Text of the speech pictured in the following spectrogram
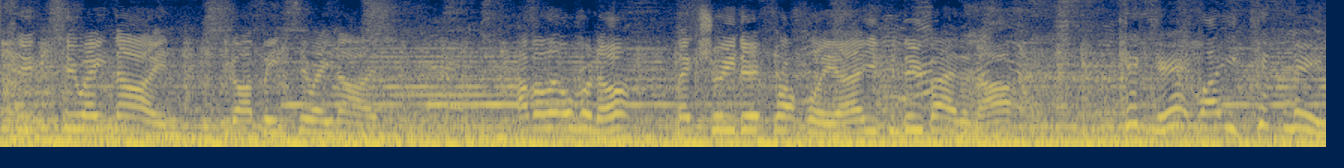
right? Two, 289. You gotta beat 289. Have a little run up. Make sure you do it properly, yeah? You can do better than that. Kick it like you kicked me.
